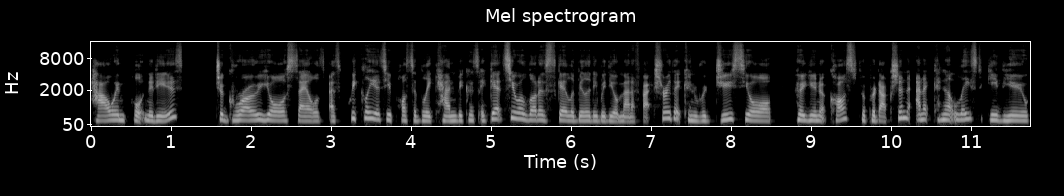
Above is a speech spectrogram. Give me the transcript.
how important it is to grow your sales as quickly as you possibly can because it gets you a lot of scalability with your manufacturer that can reduce your per unit cost for production and it can at least give you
